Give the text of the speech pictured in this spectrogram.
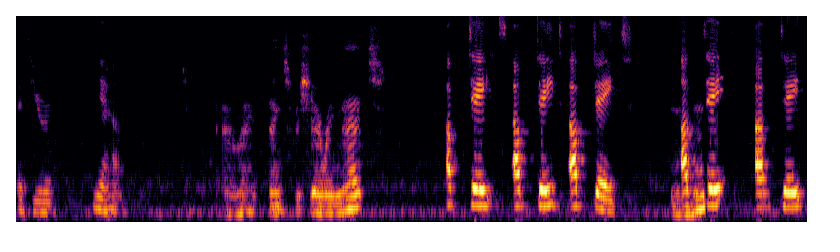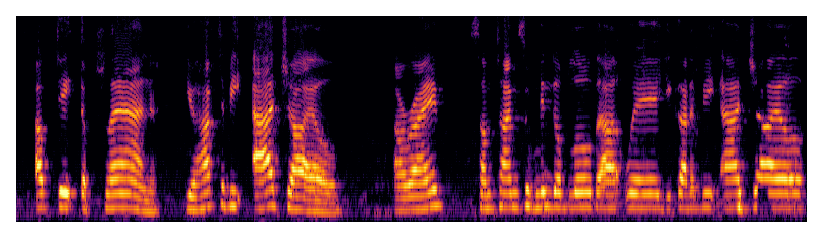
if you're, yeah. All right. Thanks for sharing that. Update, update, update, Mhm. update, update, update the plan. You have to be agile. All right. Sometimes the wind will blow that way. You got to be agile.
